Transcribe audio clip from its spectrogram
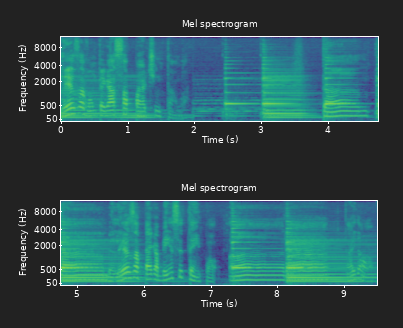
Beleza? Vamos pegar essa parte então, tam, beleza? Pega bem esse tempo, ó. Ara, aí ó.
